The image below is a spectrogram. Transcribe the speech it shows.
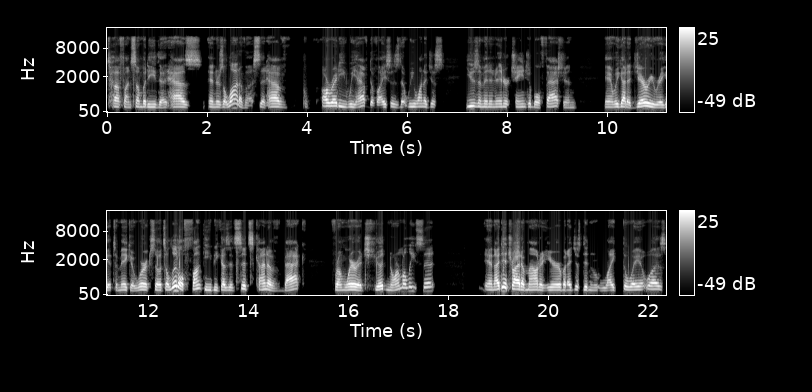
tough on somebody that has, and there's a lot of us that have already, we have devices that we want to just use them in an interchangeable fashion. And we got to jerry rig it to make it work. So it's a little funky because it sits kind of back from where it should normally sit and I did try to mount it here, but I just didn't like the way it was.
